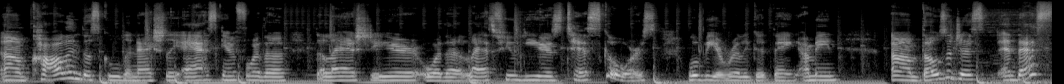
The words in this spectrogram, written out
um, calling the school and actually asking for the, the last year or the last few years test scores will be a really good thing. I mean, um, those are just and that's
